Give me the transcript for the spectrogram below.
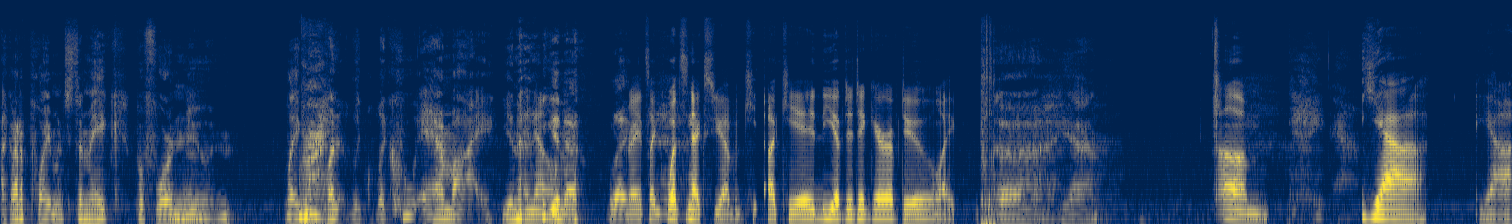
I got appointments to make before Mm-hmm. noon. Like what? Like, like who am I? You know. I know. You know. Like Right? It's like, what's next? You have a, ki- a kid you have to take care of too. Like, uh, yeah. Um, yeah, yeah.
